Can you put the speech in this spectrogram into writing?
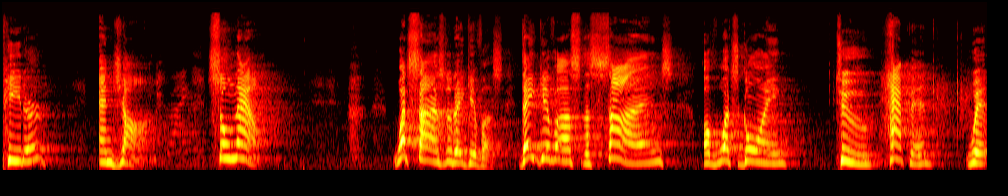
Peter, and John. So now, what signs do they give us? They give us the signs of what's going to happen with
